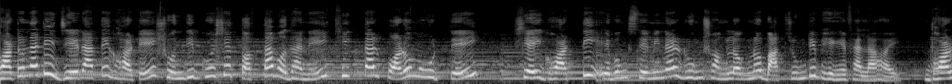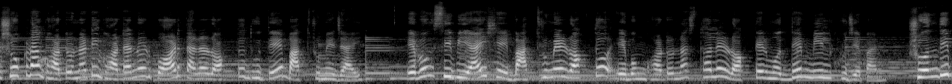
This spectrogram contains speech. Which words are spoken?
ঘটনাটি যে রাতে ঘটে, সন্দীপ ঘোষের তত্ত্বাবধানেই ঠিক তার পর মুহূর্তেই সেই ঘরটি এবং সেমিনার রুম সংলগ্ন বাথরুমটি ভেঙে ফেলা হয়। ধর্ষকরা ঘটনাটি ঘটানোর পর তারা রক্ত ধুতে বাথরুমে যায়। এবং সিবিআই সেই বাথরুমের রক্ত এবং ঘটনাস্থলের রক্তের মধ্যে মিল খুঁজে পান। সন্দীপ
